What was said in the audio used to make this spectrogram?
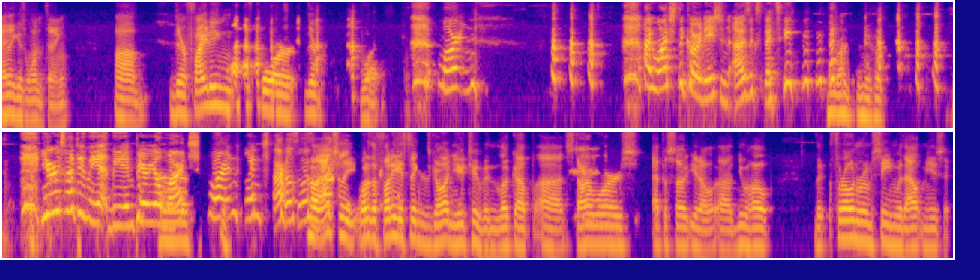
I think is one thing. Um, they're fighting for their what? Martin. I watched the coronation. I was expecting you were expecting the the Imperial Uh, March, Martin, when Charles was No, actually, one of the funniest things is go on YouTube and look up uh Star Wars episode, you know, uh New Hope, the throne room scene without music.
